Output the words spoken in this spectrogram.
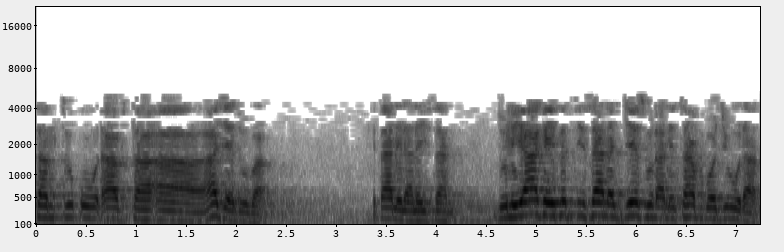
san tuquudhaaf ta'a jedhuuba qixaan ilaaleysaan duniyaa keeysatti isaan ajjeesuudhaan isaan boji'uudhaan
